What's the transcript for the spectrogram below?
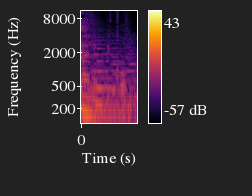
أهلا بكم.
